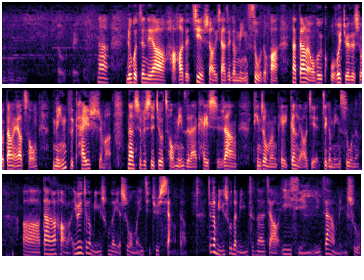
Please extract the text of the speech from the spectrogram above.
嗯。OK，那如果真的要好好的介绍一下这个民宿的话，那当然我会我会觉得说，当然要从名字开始嘛。那是不是就从名字来开始，让听众们可以更了解这个民宿呢？啊、呃，当然好了，因为这个民宿呢也是我们一起去想的。这个民宿的名字呢叫一行一藏民宿，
